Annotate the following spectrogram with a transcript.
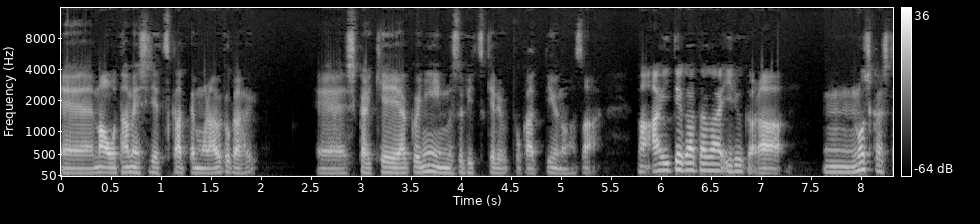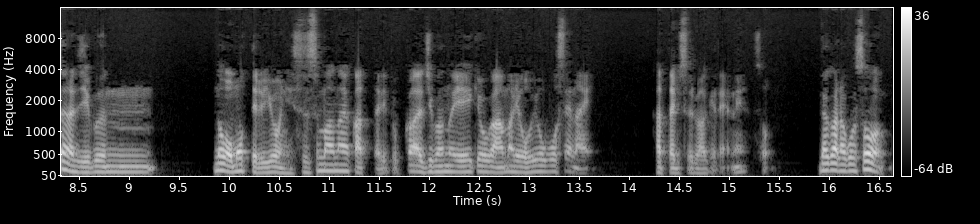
えー、まあお試しで使ってもらうとか、えー、しっかり契約に結びつけるとかっていうのはさ、まあ相手方がいるから、うん、もしかしたら自分の思ってるように進まなかったりとか、自分の影響があまり及ぼせないかったりするわけだよね。そう。だからこそ、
